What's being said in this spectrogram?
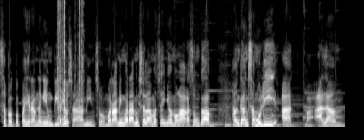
sa pagpapahiram ng iyong video sa amin. So maraming maraming salamat sa inyo mga kasunggab. Hanggang sa muli at paalam!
